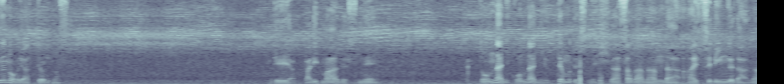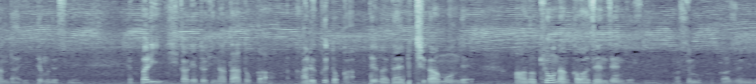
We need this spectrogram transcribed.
いうのをやっておりますでやっぱりまあですねどんなにこんなに言ってもですね日傘だなんだアイスリングだなんだ言ってもですねやっぱり日陰と日向とか歩くとかっていうのはだいぶ違うもんであの今日なんかは全然ですね汗もかかずにで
